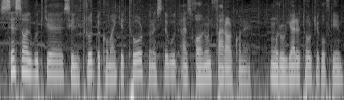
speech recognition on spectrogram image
سه سال بود که سیلک رود به کمک تور تونسته بود از قانون فرار کنه. مرورگر تور که گفتیم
